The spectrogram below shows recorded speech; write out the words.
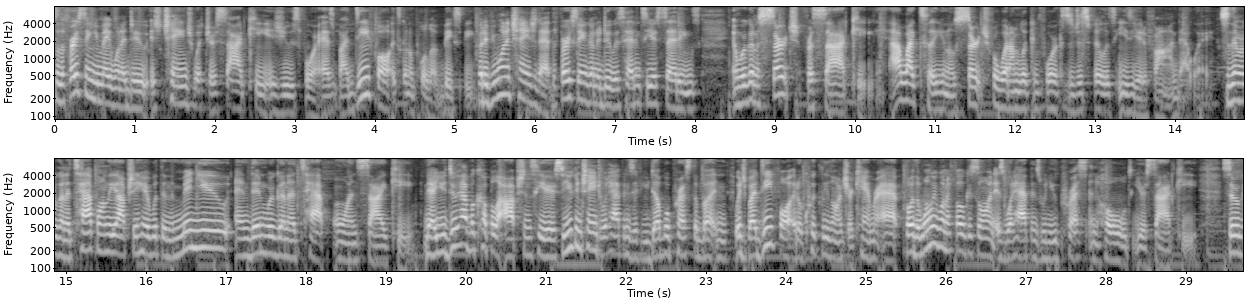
So the first thing you may want to do is change what your side key is used for as by default it's going to pull up Bixby. But if you want to change that, the first thing you're going to do is head into your settings and we're to search for side key. I like to, you know, search for what I'm looking for because I just feel it's easier to find that way. So then we're to tap on the option here within the menu and then we're to tap on side key. Now you do have a couple of options here so you can change what happens if you double press the button, which by default it'll quickly launch your camera app. But the one we want to focus on is what happens when you press and hold your side key. So we're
